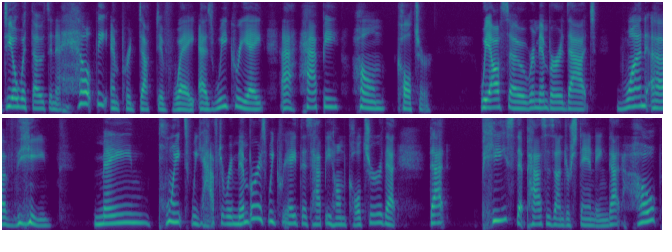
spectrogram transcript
deal with those in a healthy and productive way as we create a happy home culture. We also remember that one of the main points we have to remember as we create this happy home culture that that peace that passes understanding, that hope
